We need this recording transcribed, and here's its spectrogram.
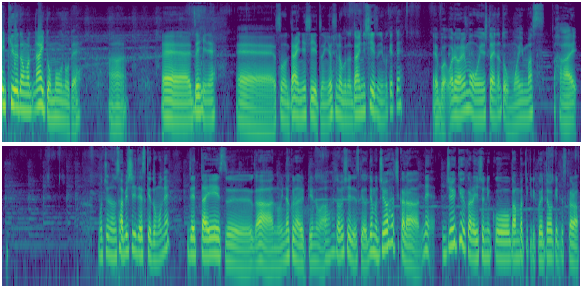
ない球団はないと思うので、あえー、ぜひね、えー、その第2シーズン、吉信の第2シーズンに向けて、えー、我々も応援したいなと思います。はい。もちろん寂しいですけどもね、絶対エースがあのいなくなるっていうのは寂しいですけど、でも18からね、19から一緒にこう頑張ってきてくれたわけですから、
